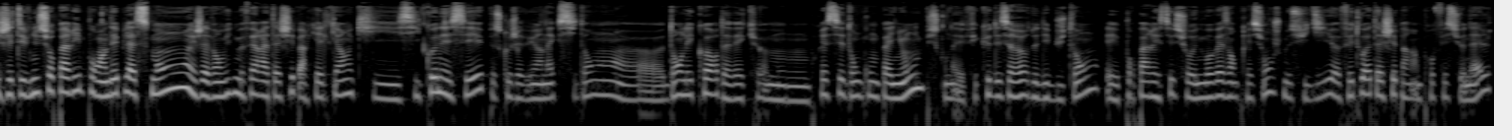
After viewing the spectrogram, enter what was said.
J'étais venue sur Paris pour un déplacement et j'avais envie de me faire attacher par quelqu'un qui s'y connaissait parce que j'avais eu un accident euh, dans les cordes avec euh, mon précédent compagnon puisqu'on avait fait que des erreurs de débutants et pour pas rester sur une mauvaise impression, je me suis dit fais-toi attacher par un professionnel.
